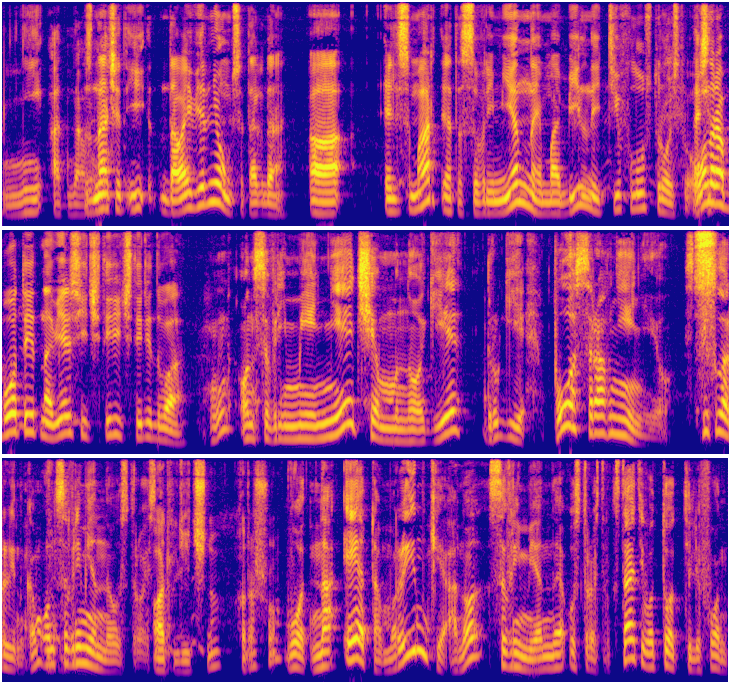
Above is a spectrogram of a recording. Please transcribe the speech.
Ни одного. Значит, и давай вернемся тогда. А, Эльсмарт – это современное мобильное тифлоустройство. Значит, Он работает на версии 4.4.2. Он современнее, чем многие другие. По сравнению с тифлорынком, он современное устройство. Отлично, хорошо. Вот, на этом рынке оно современное устройство. Кстати, вот тот телефон,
